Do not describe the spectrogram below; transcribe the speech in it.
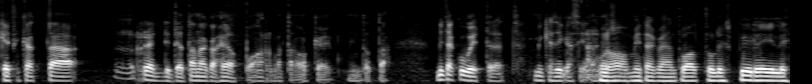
ketkä käyttää Redditia, on aika helppo arvata, okei. Niin tota, mitä kuvittelet, mikä sikä siinä voisi No, mitäköhän tuolta tulisi viriili,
